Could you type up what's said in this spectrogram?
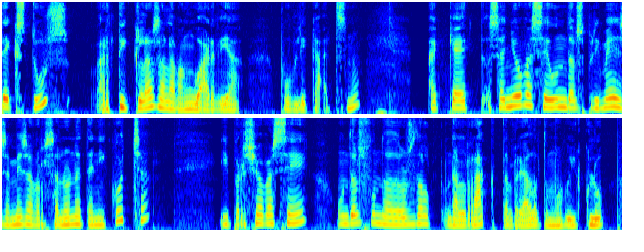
textos, articles a l'avantguàrdia publicats. No? Aquest senyor va ser un dels primers, a més, a Barcelona a tenir cotxe, i per això va ser un dels fundadors del, del RAC, del Real Automòbil Club.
